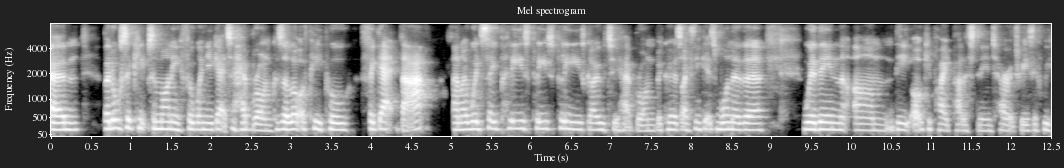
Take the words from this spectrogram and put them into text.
Um, but also keep some money for when you get to Hebron, because a lot of people forget that. And I would say, please, please, please go to Hebron because I think it's one of the within um, the occupied Palestinian territories, if we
